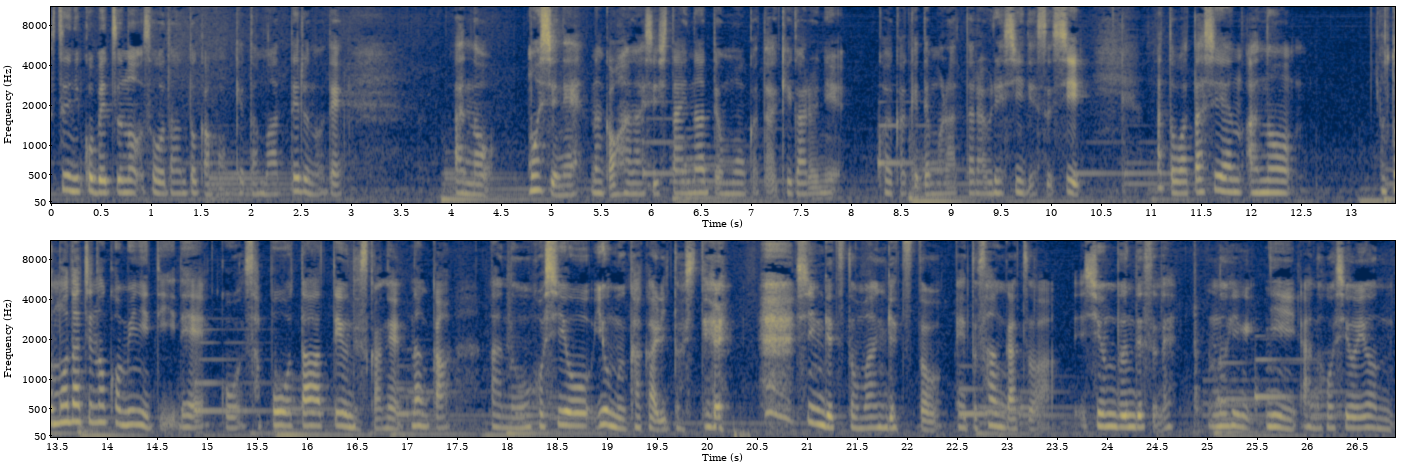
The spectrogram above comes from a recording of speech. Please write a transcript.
普通に個別の相談とかも承ってるのであのもしねなんかお話ししたいなって思う方は気軽に声かけてもらったら嬉しいですしあと私あのお友達のコミュニティでこうサポーターっていうんですかね。なんかあの星を読む係として 新月と満月と,、えー、と3月は春分ですね。の日にあの星を読ん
